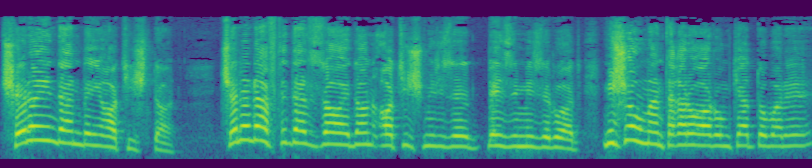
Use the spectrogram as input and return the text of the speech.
چرا این دن به این آتیش داد؟ چرا رفته در زایدان آتیش میریزه بنزین میریزه رو آتیش؟ میشه اون منطقه رو آروم کرد دوباره؟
